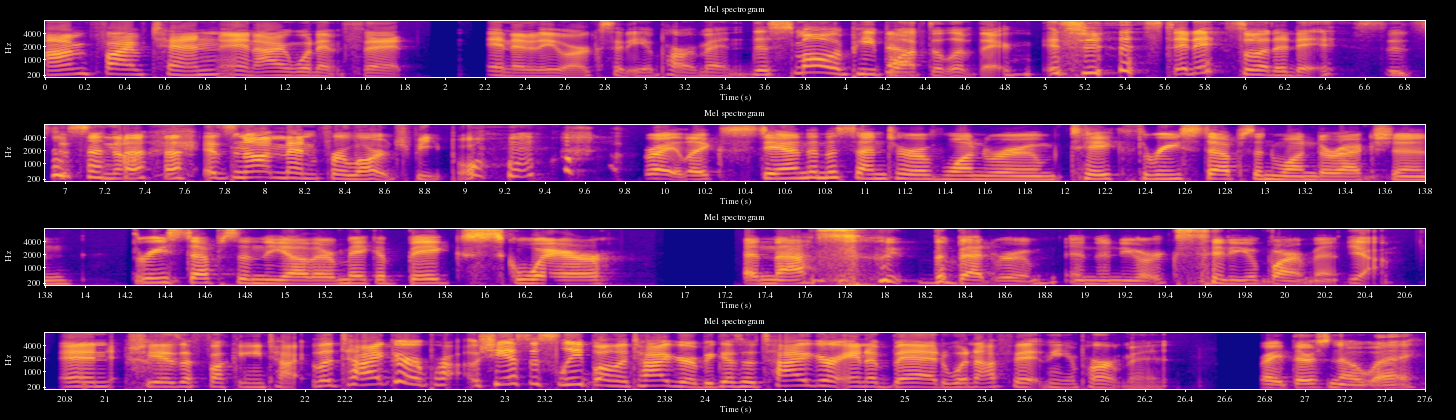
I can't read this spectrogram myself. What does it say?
I'm 5'10 and I wouldn't fit in a New York City apartment. The smaller people No. have to live there. It's just, it is what it is. It's just not, it's not meant for large people. Right, like stand in the center of one room, take three steps in one direction, three steps in the other, make a big square, and that's the bedroom in a New York City apartment. Yeah. And she has a fucking tiger. The tiger, pro- she has to sleep on the tiger because a tiger and a bed would not fit in the apartment. Right, there's no way.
